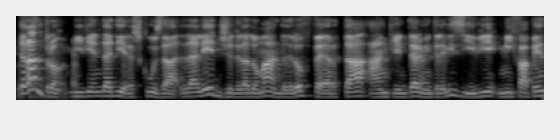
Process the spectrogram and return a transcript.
Tra l'altro mi viene da dire, scusa, la legge della domanda e dell'offerta, anche in termini televisivi, mi fa pensare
